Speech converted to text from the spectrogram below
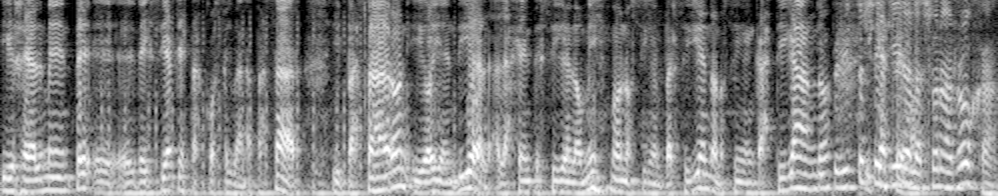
y realmente eh, eh, decía que estas cosas iban a pasar y pasaron y hoy en día la, la gente sigue en lo mismo, nos siguen persiguiendo, nos siguen castigando. Pero ¿Y entonces qué hay que ir a la zona roja.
